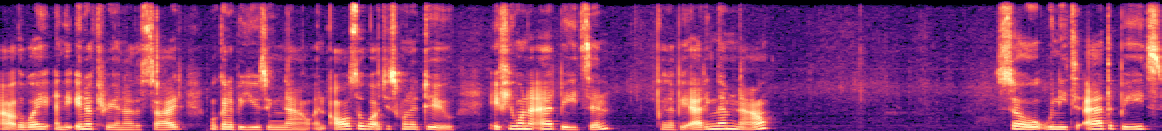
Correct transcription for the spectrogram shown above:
out of the way and the inner three on either side we're going to be using now. And also what I just want to do, if you want to add beads in, going to be adding them now. So we need to add the beads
